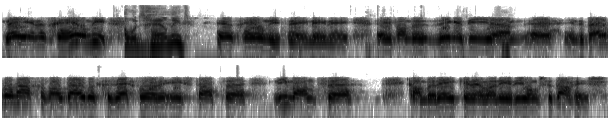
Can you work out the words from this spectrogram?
Nee, in het geheel niet. Oh, het geheel niet? In het geheel niet, nee, nee, nee. Een van de dingen die eh, eh, in de Bijbel in elk geval duidelijk gezegd worden... is dat niemand kan berekenen wanneer de jongste dag is.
